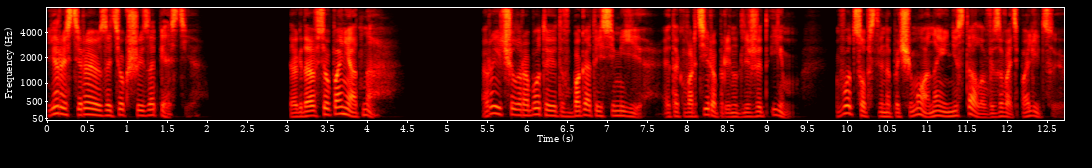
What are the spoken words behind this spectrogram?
Я растираю затекшие запястья. Тогда все понятно. Рэйчел работает в богатой семье, эта квартира принадлежит им. Вот, собственно, почему она и не стала вызывать полицию.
